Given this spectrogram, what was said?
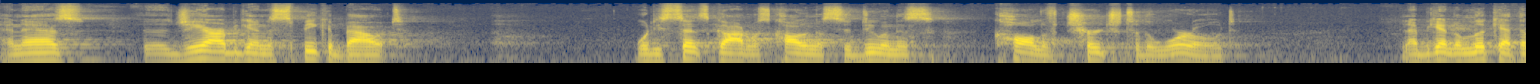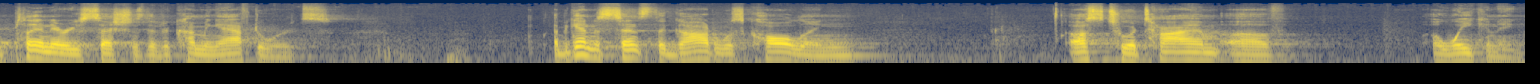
And as uh, JR began to speak about what he sensed God was calling us to do in this call of church to the world, and I began to look at the plenary sessions that are coming afterwards. I began to sense that God was calling us to a time of awakening.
